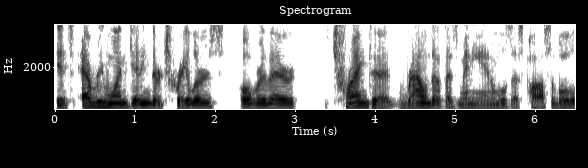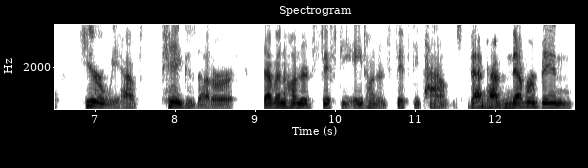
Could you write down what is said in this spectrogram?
It's everyone getting their trailers over there, trying to round up as many animals as possible. Here we have pigs that are 750, 850 pounds that have never been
